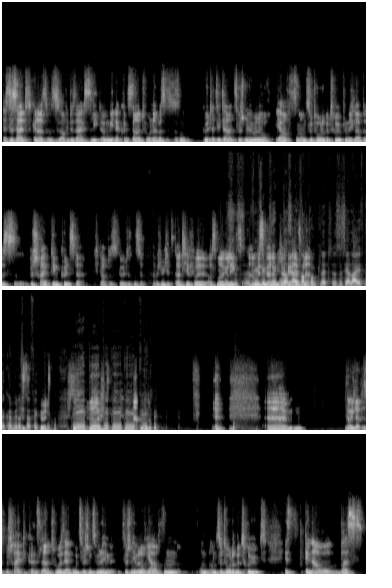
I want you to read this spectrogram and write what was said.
es ist halt, genau, es ist auch wie du sagst, es liegt irgendwie in der Künstlernatur. Ne? Was ist, ist ein Goethe-Zitat, zwischen Himmel hoch jauchzen und zu Tode betrübt. Und ich glaube, das beschreibt den Künstler. Ich glaube, das ist Goethe. Das habe ich mich jetzt gerade hier voll aufs Maul gelegt. Ist, wir, wir, wir piepen das einfach komplett. Das ist ja live, da können wir das ist perfekt piepen. Piep, piep, piep, piep, piep, piep. ähm, aber ich glaube, das beschreibt die Künstlernatur sehr gut. Zwischen, zwischen Himmel hoch jauchzen und, und zu Tode betrübt ist genau, was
